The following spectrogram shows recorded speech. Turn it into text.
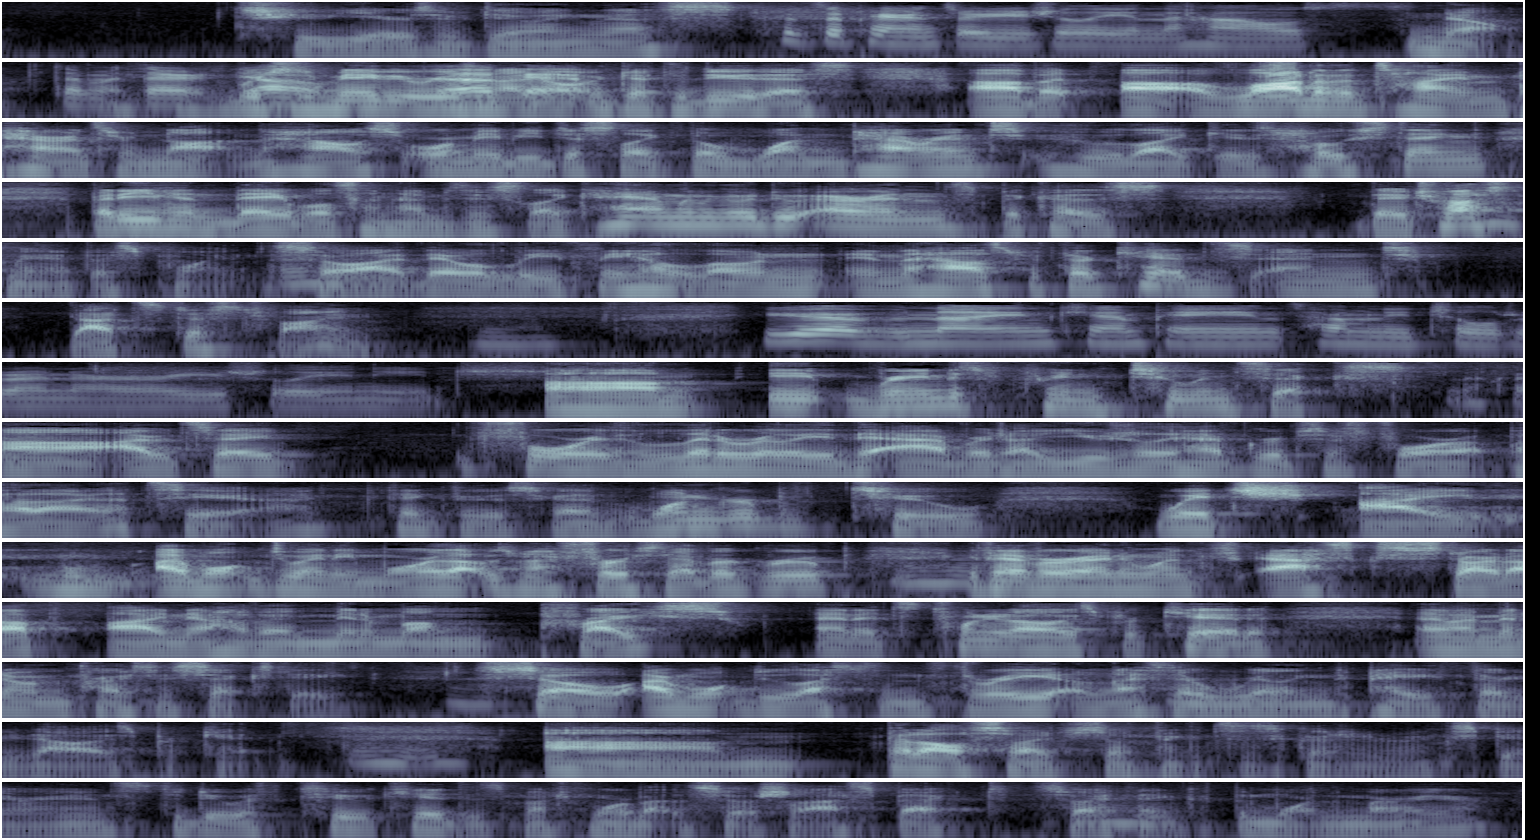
two years of doing this. Because the parents are usually in the house. No, They're- which oh, is maybe a reason okay. I don't get to do this. Uh, but uh, a lot of the time, parents are not in the house, or maybe just like the one parent who like is hosting. But even they will sometimes just like, "Hey, I'm going to go do errands," because they trust me at this point. So Mm-hmm. I, they will leave me alone in the house with their kids, and that's just fine. You have nine campaigns. How many children are usually in each? Um, it ranges between two and six. Uh, I would say four is literally the average. I usually have groups of four, but I, let's see. I think through this. I have one group of two, which I I won't do anymore. That was my first ever group. If ever anyone asks start up, I now have a minimum price, and it's twenty dollars per kid, and my minimum price is sixty. So I won't do less than three unless they're willing to pay thirty dollars per kid. Um, but also, I just don't think it's as good an experience to do with two kids. It's much more about the social aspect. So I think the more the merrier.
